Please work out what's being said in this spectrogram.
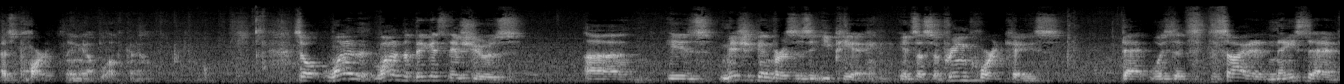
as part of cleaning up Love Canal. So one of the, one of the biggest issues uh, is Michigan versus the EPA. It's a Supreme Court case that was decided, and they said,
